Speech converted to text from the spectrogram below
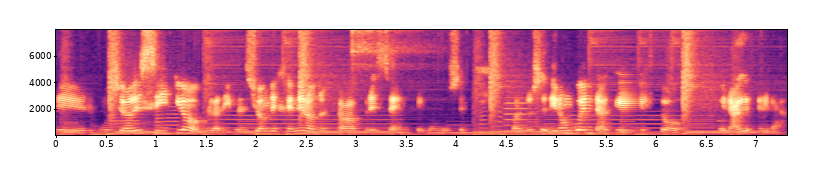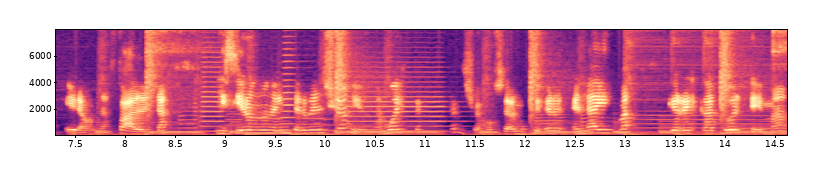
del Museo del Sitio, la dimensión de género no estaba presente. Cuando se, cuando se dieron cuenta que esto era, era, era una falta, hicieron una intervención y una muestra llamó Ser Mujer en la ISMA, que rescató el tema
